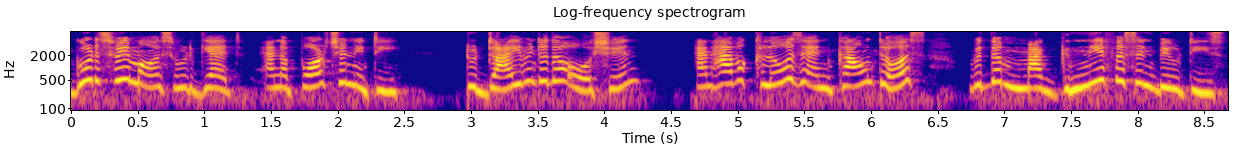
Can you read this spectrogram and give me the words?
Good swimmers would get an opportunity to dive into the ocean and have a close encounters with the magnificent beauties.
